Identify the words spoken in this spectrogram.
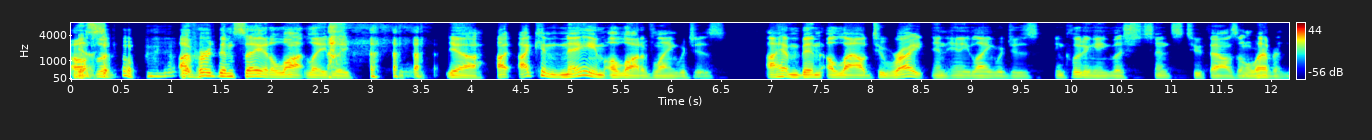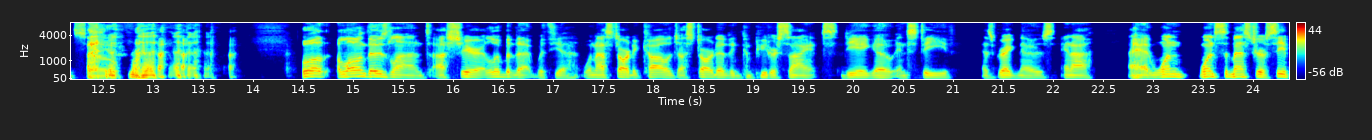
Also, yeah, I've heard them say it a lot lately. yeah, I, I can name a lot of languages. I haven't been allowed to write in any languages, including English, since 2011. So Well, along those lines, I share a little bit of that with you. When I started college, I started in computer science, Diego and Steve, as Greg knows. And I, I had one one semester of C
